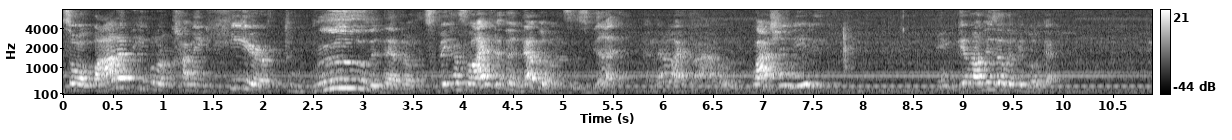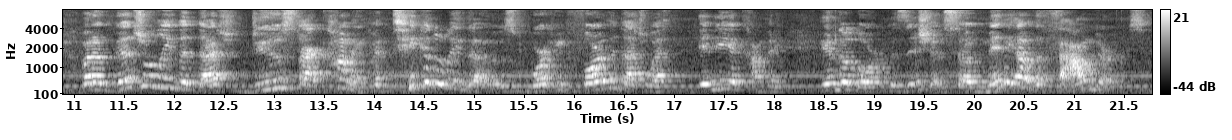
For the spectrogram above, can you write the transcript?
So a lot of people are coming here through the Netherlands because life in the Netherlands is good. And they're like, wow, why should we? You get all these other people there. But eventually the Dutch do start coming, particularly those working for the Dutch West India Company in the lower position. So many of the founders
